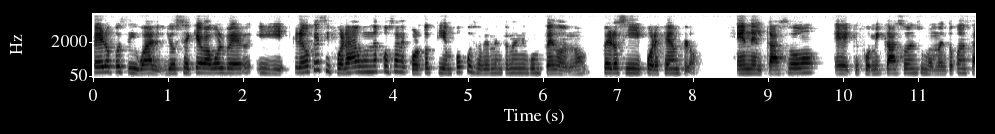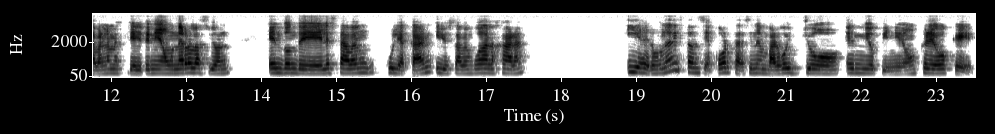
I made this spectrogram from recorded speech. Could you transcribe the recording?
pero pues igual, yo sé que va a volver y creo que si fuera una cosa de corto tiempo, pues obviamente no hay ningún pedo, ¿no? Pero si, por ejemplo, en el caso, eh, que fue mi caso en su momento cuando estaba en la maestría, yo tenía una relación en donde él estaba en Culiacán y yo estaba en Guadalajara y era una distancia corta. Sin embargo, yo, en mi opinión, creo que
